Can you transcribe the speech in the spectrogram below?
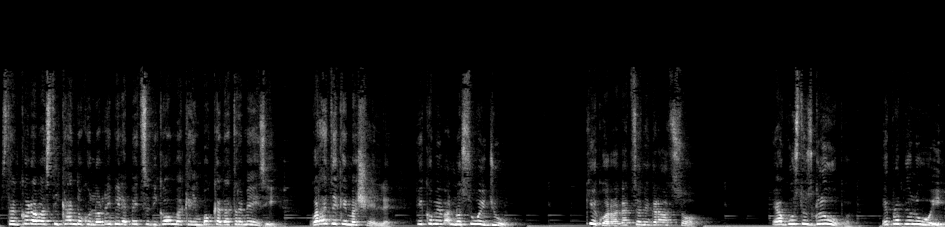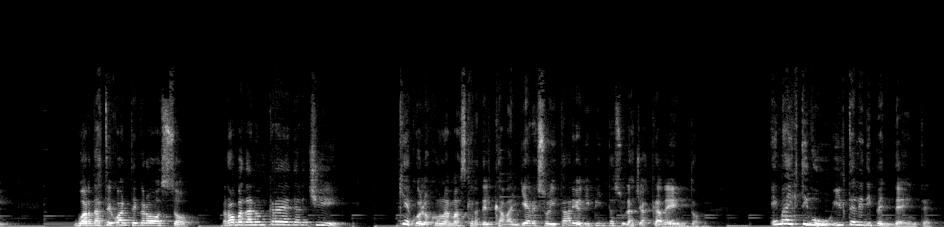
Sta ancora masticando quell'orribile pezzo di gomma che ha in bocca da tre mesi. Guardate che mascelle e come vanno su e giù. Chi è quel ragazzone grasso? È Augustus Gloop. È proprio lui. Guardate quanto è grosso. Roba da non crederci. Chi è quello con la maschera del cavaliere solitario dipinta sulla giacca a vento? È Mike TV, il teledipendente.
